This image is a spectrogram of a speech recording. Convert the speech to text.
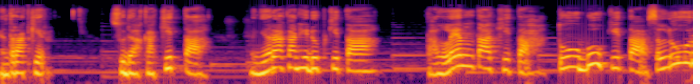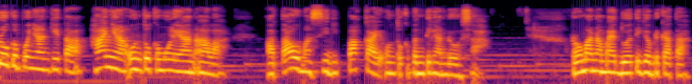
Yang terakhir, Sudahkah kita menyerahkan hidup kita, talenta kita, tubuh kita, seluruh kepunyaan kita hanya untuk kemuliaan Allah atau masih dipakai untuk kepentingan dosa? Roma 6 ayat 23 berkata,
